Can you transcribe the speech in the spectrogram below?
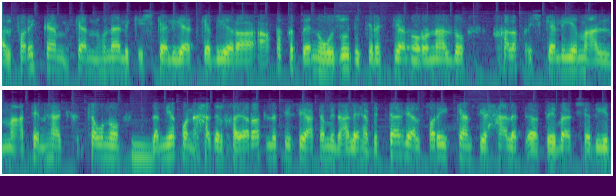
الفريق كان كان هنالك إشكاليات كبيرة. أعتقد بانه وجود كريستيانو رونالدو خلق إشكالية مع مع تنهاك كونه لم يكن أحد الخيارات التي سيعتمد عليها. بالتالي الفريق كان في حالة ارتباك شديد.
